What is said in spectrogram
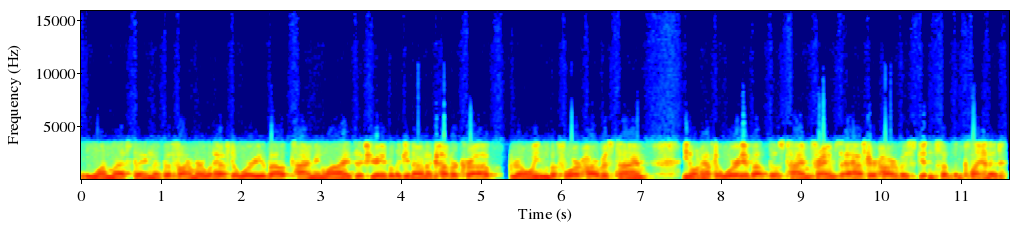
one less thing that the farmer would have to worry about timing wise. If you're able to get on a cover crop growing before harvest time, you don't have to worry about those time frames after harvest getting something planted.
